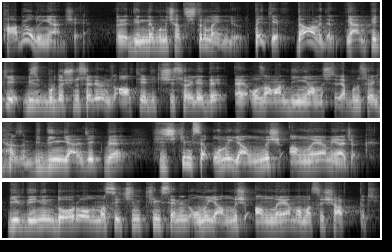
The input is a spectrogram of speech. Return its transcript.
Tabi olun yani şeye. Öyle dinle bunu çatıştırmayın diyordu. Peki devam edelim. Yani peki biz burada şunu söylemiyor muyuz? 6-7 kişi söyledi e, o zaman din yanlıştır. Ya bunu söyleyemezsin. Bir din gelecek ve hiç kimse onu yanlış anlayamayacak. Bir dinin doğru olması için kimsenin onu yanlış anlayamaması şarttır.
